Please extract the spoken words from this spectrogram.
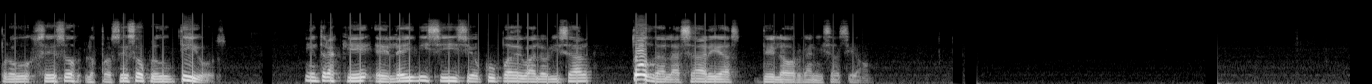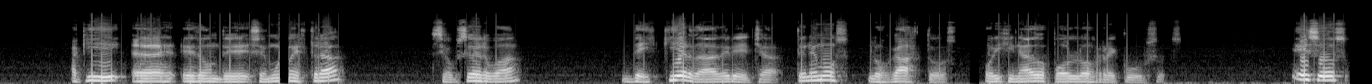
procesos, los procesos productivos, mientras que el ABC se ocupa de valorizar todas las áreas de la organización. Aquí eh, es donde se muestra, se observa, de izquierda a derecha, tenemos los gastos originados por los recursos. Esos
